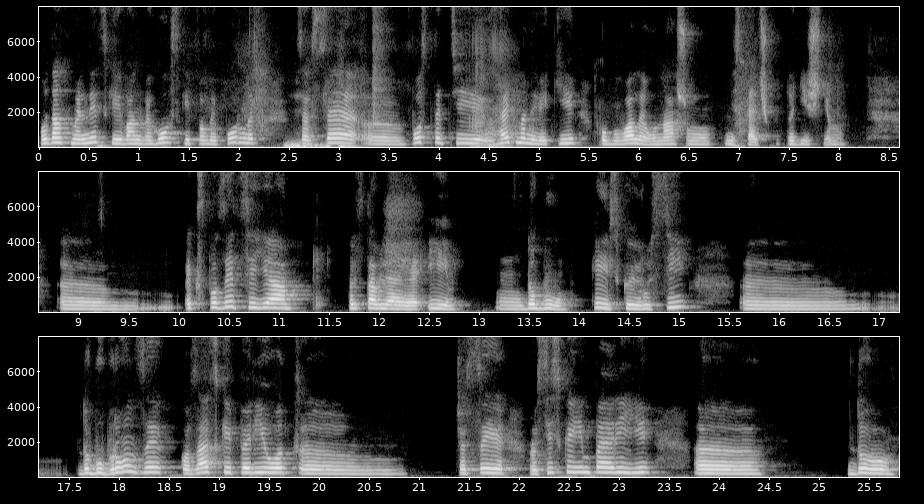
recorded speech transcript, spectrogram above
Богдан Хмельницький, Іван Виговський, Пилип Орлик це все е, постаті гетьманів, які побували у нашому містечку тодішньому. Експозиція представляє і добу Київської Русі, добу бронзи, козацький період, е, часи Російської імперії, е, до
